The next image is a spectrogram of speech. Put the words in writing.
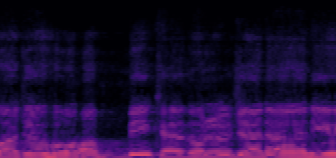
وجه ربك ذو الجلال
